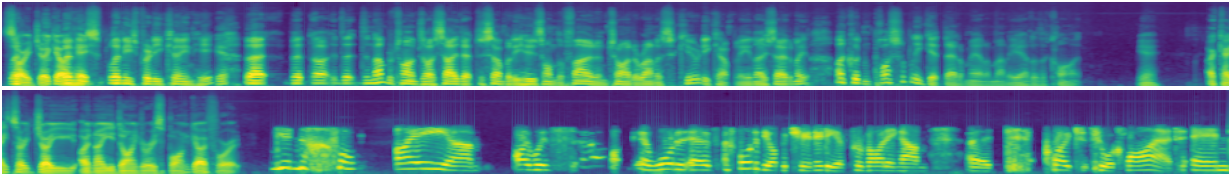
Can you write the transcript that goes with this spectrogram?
Sorry, Joe. Go Lenny's, ahead. Lenny's pretty keen here. Yeah. Uh, but uh, the, the number of times I say that to somebody who's on the phone and trying to run a security company, and they say to me, "I couldn't possibly get that amount of money out of the client." Yeah. Okay. Sorry, Joe. You, I know you're dying to respond. Go for it. Yeah. No. Well, I um, I was awarded uh, afforded the opportunity of providing um, quote to a client, and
